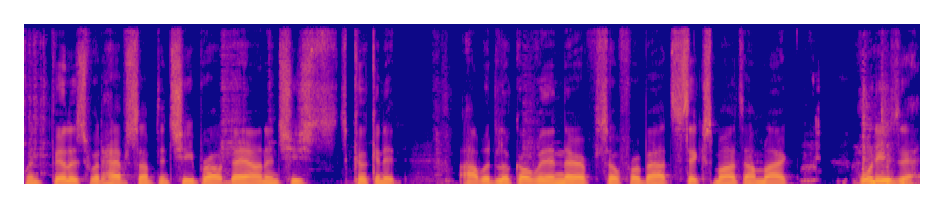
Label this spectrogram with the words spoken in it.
when Phyllis would have something she brought down and she's cooking it. I would look over in there. So for about six months, I'm like, "What is that?"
